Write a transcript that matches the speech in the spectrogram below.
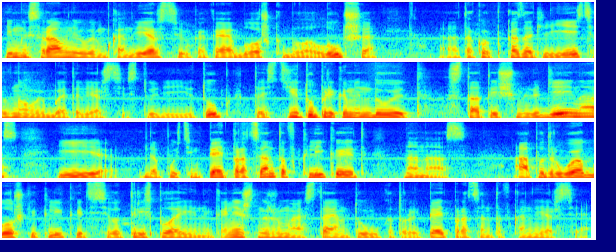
и мы сравниваем конверсию, какая обложка была лучше. Э, такой показатель есть в новой бета-версии студии YouTube. То есть YouTube рекомендует 100 тысячам людей нас, и, допустим, 5% кликает на нас а по другой обложке кликает всего 3,5. Конечно же, мы оставим ту, у которой 5% конверсия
